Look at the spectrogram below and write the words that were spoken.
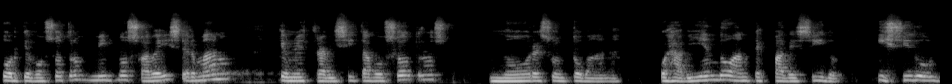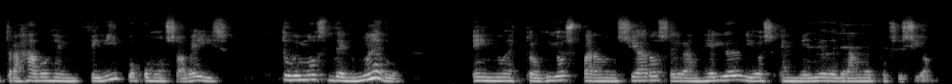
Porque vosotros mismos sabéis, hermano, que nuestra visita a vosotros no resultó vana, pues habiendo antes padecido y sido ultrajados en Filipo, como sabéis, tuvimos de nuevo en nuestro Dios para anunciaros el Evangelio de Dios en medio de gran oposición.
